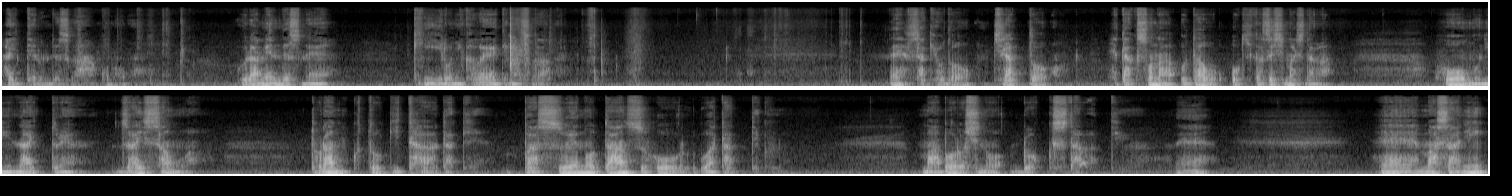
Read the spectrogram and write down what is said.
入ってるんですがこの裏面ですね金色に輝いてますが、ね、先ほどちらっと下手くそな歌をお聞かせしましたが「ホームにナイトレン財産はトランクとギターだけバスへのダンスホール渡ってく幻のロックスター」っていうね。えー、まさに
